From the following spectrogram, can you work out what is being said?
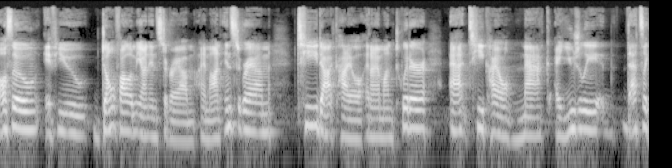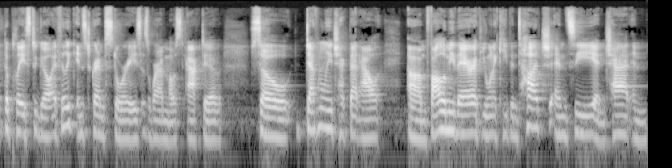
also, if you don't follow me on Instagram, I'm on Instagram, t.kyle, and I'm on Twitter at T Kyle Mac. I usually that's like the place to go. I feel like Instagram stories is where I'm most active. So definitely check that out. Um, follow me there if you want to keep in touch and see and chat. And,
